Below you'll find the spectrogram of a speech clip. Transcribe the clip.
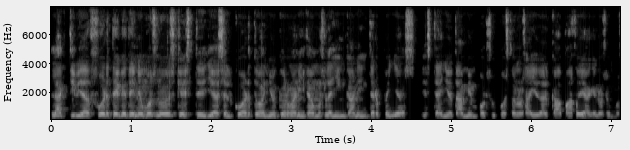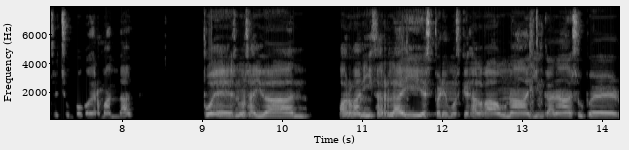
la actividad fuerte que tenemos no es que este ya es el cuarto año que organizamos la Gincana Interpeñas. Este año también, por supuesto, nos ayuda el Capazo, ya que nos hemos hecho un poco de hermandad. Pues nos ayudan a organizarla y esperemos que salga una Gincana súper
